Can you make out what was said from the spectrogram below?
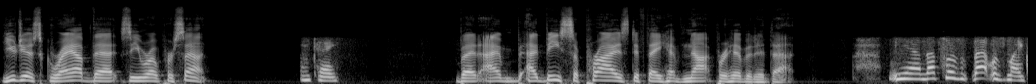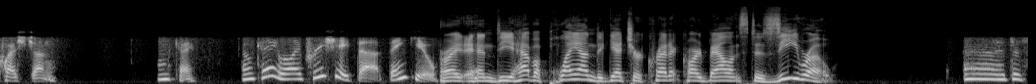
you just grab that zero percent. Okay. But I, I'd be surprised if they have not prohibited that. Yeah, that was that was my question. Okay. Okay, well, I appreciate that. Thank you. All right, and do you have a plan to get your credit card balance to zero? Uh, just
